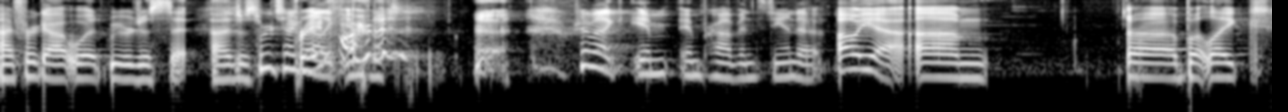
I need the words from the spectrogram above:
I forgot what we were just saying. I just We're talking about, like, talking about like Im- improv and stand up. Oh yeah. Um uh but like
